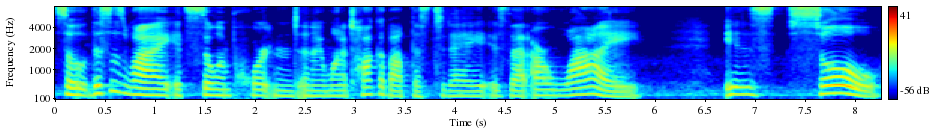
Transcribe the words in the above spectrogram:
So, this is why it's so important, and I want to talk about this today is that our why is so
